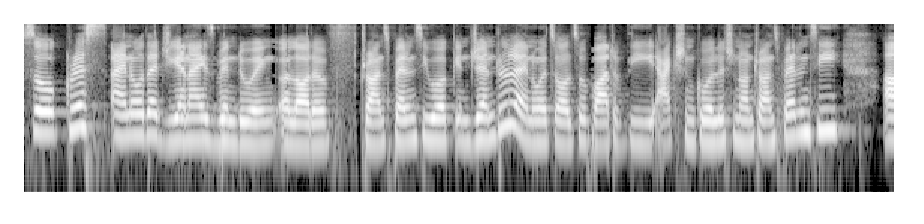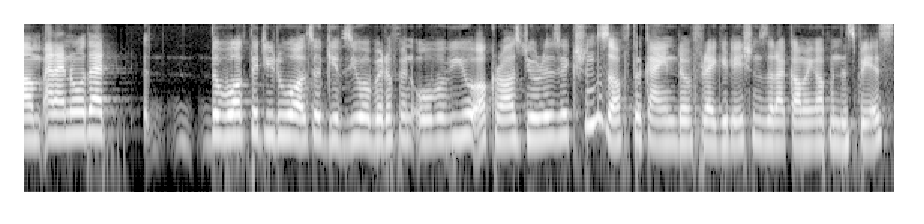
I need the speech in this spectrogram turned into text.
So Chris, I know that GNI has been doing a lot of transparency work in general. I know it's also part of the Action Coalition on Transparency. Um, and I know that the work that you do also gives you a bit of an overview across jurisdictions of the kind of regulations that are coming up in the space.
